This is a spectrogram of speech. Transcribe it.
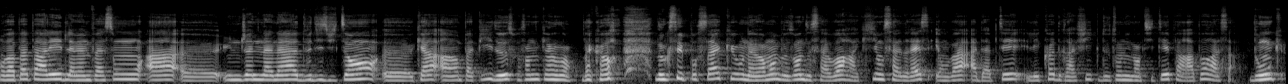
On va pas parler de la même façon à euh, une jeune nana de 18 ans euh, qu'à un papy de 75 ans, d'accord? Donc c'est pour ça qu'on a vraiment besoin de savoir à qui on s'adresse et on va adapter les codes graphiques de ton identité par rapport à ça. Donc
